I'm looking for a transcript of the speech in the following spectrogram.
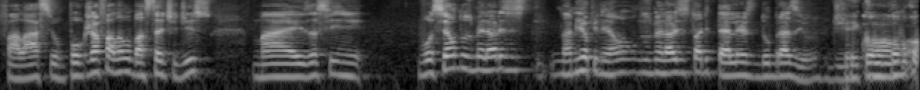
falasse um pouco, já falamos bastante disso, mas assim, você é um dos melhores, na minha opinião, um dos melhores storytellers do Brasil, de- como, com como honra.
